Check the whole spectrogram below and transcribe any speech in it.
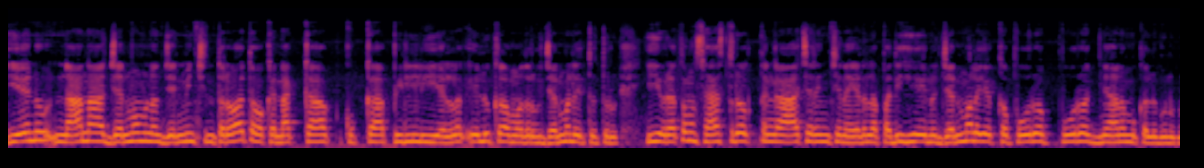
ఏను నానా జన్మములను జన్మించిన తర్వాత ఒక నక్క కుక్క పిల్లి ఎల- ఎలుక మొదలగు జన్మలు ఎత్తుతురు. ఈ వ్రతం శాస్త్రోక్తంగా ఆచరించిన ఎడల పదిహేను జన్మల యొక్క పూర్వ పూర్వ జ్ఞానము కలుగును.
